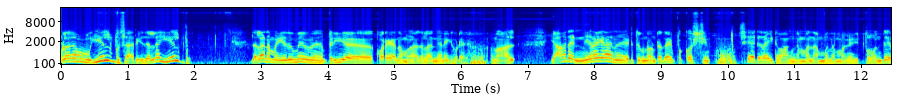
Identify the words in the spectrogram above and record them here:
உலகம் இயல்பு சார். இதெல்லாம் இயல்பு. இதெல்லாம் நம்ம எதுவுமே பெரிய குறையா நம்ம அதெல்லாம் நினைக்கக்கூடாது ஆனால் யாரை நிறையா எடுத்துக்கணுன்றதான் இப்போ கொஸ்டின் சரி ரைட்டு வாங்க. நம்ம நம்ம நம்ம. இப்போ வந்து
